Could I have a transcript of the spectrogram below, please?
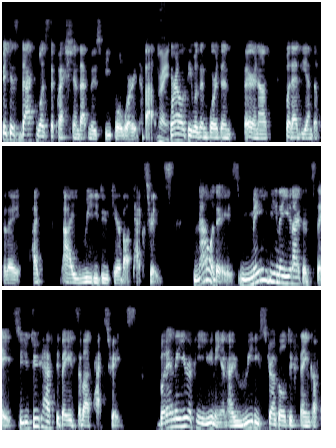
because that was the question that most people worried about. Right. Morality was important, fair enough, but at the end of the day, I I really do care about tax rates. Nowadays, maybe in the United States, you do have debates about tax rates. But in the European Union, I really struggle to think of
